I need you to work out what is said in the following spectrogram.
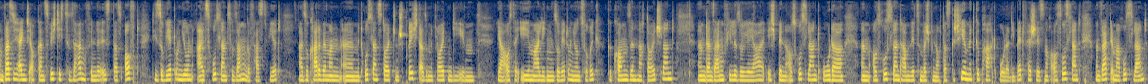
Und was ich eigentlich auch ganz wichtig zu sagen finde, ist, dass oft die Sowjetunion als Russland zusammengefasst wird. Also gerade wenn man äh, mit Russlandsdeutschen spricht, also mit Leuten, die eben ja aus der ehemaligen Sowjetunion zurückgekommen sind nach Deutschland, ähm, dann sagen viele so, ja, ja, ich bin aus Russland oder ähm, aus Russland haben wir zum Beispiel noch das Geschirr mitgebracht oder die Bettwäsche ist noch aus Russland. Man sagt immer Russland.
